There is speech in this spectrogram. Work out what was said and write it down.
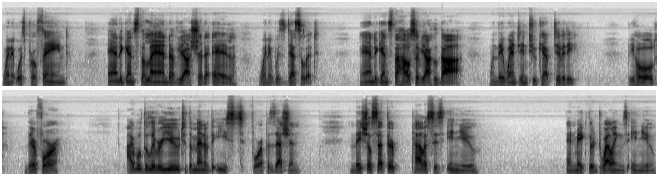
when it was profaned, and against the land of Yashara'el when it was desolate, and against the house of Yahudah when they went into captivity. Behold, therefore, I will deliver you to the men of the east for a possession, and they shall set their palaces in you, and make their dwellings in you.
